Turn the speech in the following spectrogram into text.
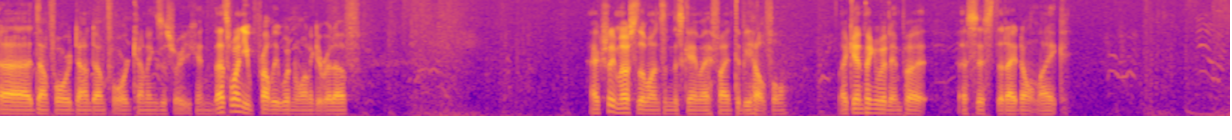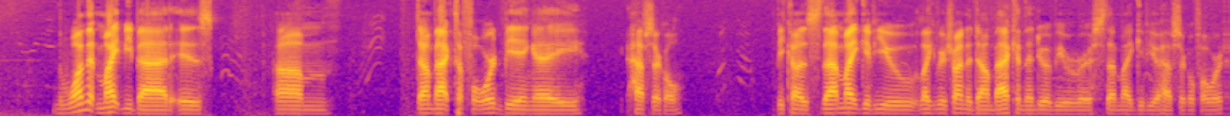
uh, down forward, down down forward counting as where you can. That's one you probably wouldn't want to get rid of. Actually, most of the ones in this game I find to be helpful. I can't think of an input assist that I don't like. The one that might be bad is um, down back to forward being a half circle. Because that might give you, like if you're trying to down back and then do a V reverse, that might give you a half circle forward.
